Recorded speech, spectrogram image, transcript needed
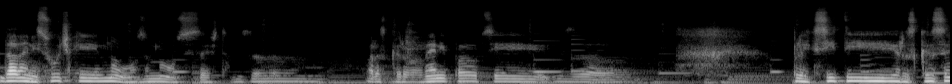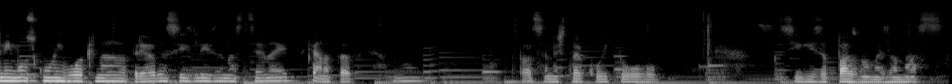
Дадени случки много, за много се сещам. За разкървавени палци, за плексити, разкъсани мускулни влакна, трябва да се излиза на сцена и така нататък. Но това са неща, които си ги запазваме за нас.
